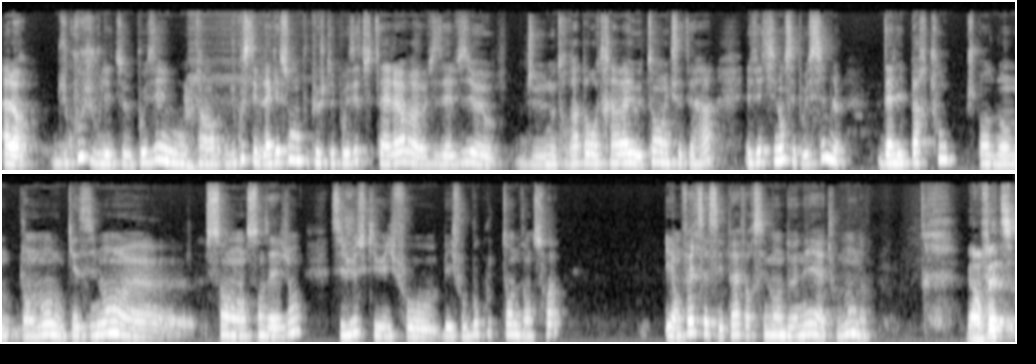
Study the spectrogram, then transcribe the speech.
Alors, du coup, je voulais te poser une. Enfin, du coup, c'était la question que je te posais tout à l'heure vis-à-vis de notre rapport au travail, au temps, etc. Effectivement, c'est possible d'aller partout, je pense, dans, dans le monde, quasiment sans, sans, avion. C'est juste qu'il faut, il faut beaucoup de temps devant soi. Et en fait, ça, c'est pas forcément donné à tout le monde. Mais en fait,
